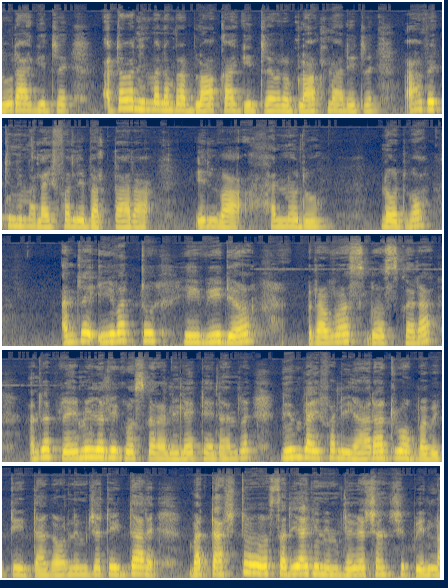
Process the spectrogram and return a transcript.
ದೂರ ಆಗಿದ್ದರೆ ಅಥವಾ ನಿಮ್ಮ ನಂಬರ್ ಬ್ಲಾಕ್ ಆಗಿದ್ದರೆ ಅವರು ಬ್ಲಾಕ್ ಮಾಡಿದರೆ, ಆ ವ್ಯಕ್ತಿ ನಿಮ್ಮ ಲೈಫಲ್ಲಿ ಬರ್ತಾರಾ? ಇಲ್ವಾ ಅನ್ನೋದು ನೋಡುವ? ಅಂದರೆ ಇವತ್ತು ಈ ವಿಡಿಯೋ ರವರ್ಸ್ಗೋಸ್ಕರ ಅಂದರೆ ಪ್ರೇಮಿಗಳಿಗೋಸ್ಕರ ರಿಲೇಟೆಡ್ ಅಂದರೆ ನಿಮ್ಮ ಲೈಫಲ್ಲಿ ಯಾರಾದರೂ ಒಬ್ಬ ವ್ಯಕ್ತಿ ಇದ್ದಾಗ ಅವ್ರು ನಿಮ್ಮ ಜೊತೆ ಇದ್ದಾರೆ ಬಟ್ ಅಷ್ಟು ಸರಿಯಾಗಿ ನಿಮ್ಮ ರಿಲೇಷನ್ಶಿಪ್ ಇಲ್ಲ.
